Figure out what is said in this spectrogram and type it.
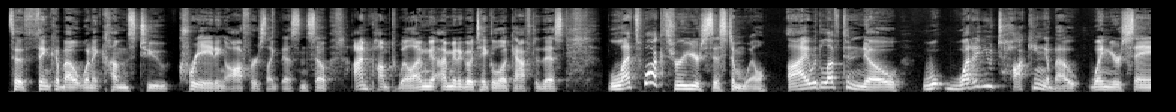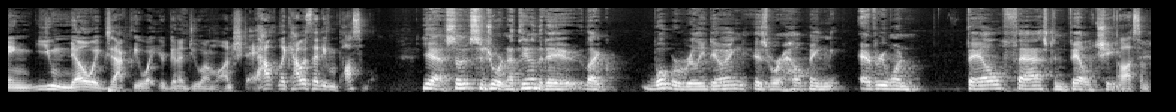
to think about when it comes to creating offers like this. And so I'm pumped, Will. I'm I'm going to go take a look after this. Let's walk through your system, Will. I would love to know what are you talking about when you're saying you know exactly what you're going to do on launch day? How like how is that even possible? Yeah. So, so Jordan, at the end of the day, like what we're really doing is we're helping everyone fail fast and fail cheap. Awesome.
